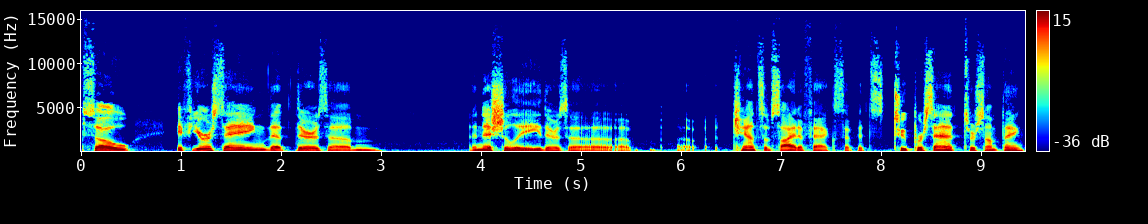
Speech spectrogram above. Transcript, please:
So if you're saying that there's um, initially there's a, a, a chance of side effects, if it's two percent or something,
